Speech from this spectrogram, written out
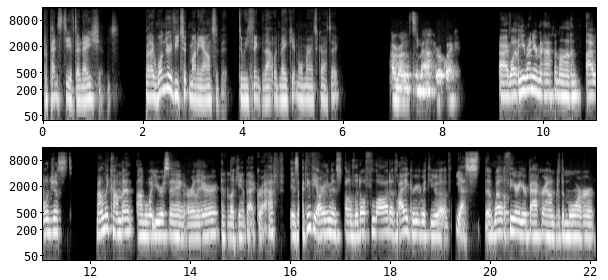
propensity of donations. But I wonder if you took money out of it, do we think that would make it more meritocratic? I'm running some math real quick. All right. While you run your math, on, I will just my only comment on what you were saying earlier and looking at that graph is I think the argument's a little flawed of I agree with you of yes, the wealthier your background, the more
